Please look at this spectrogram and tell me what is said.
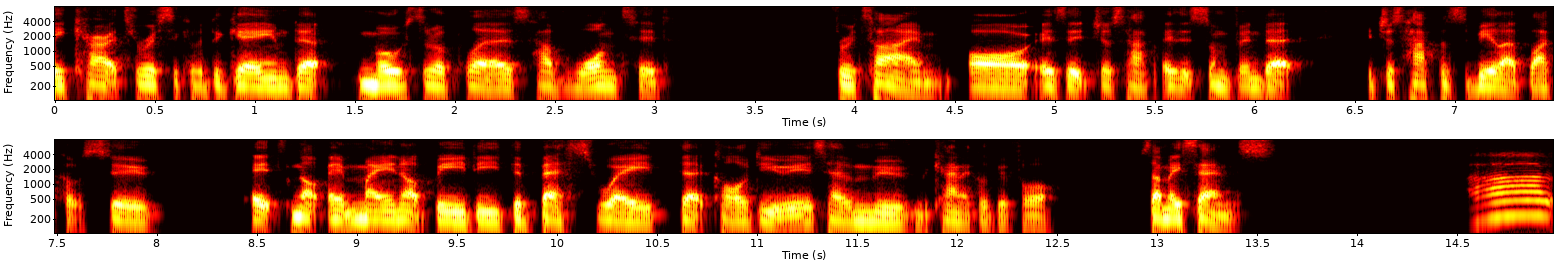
a characteristic of the game that most of the players have wanted through time or is it just is it something that it just happens to be like black ops 2 it's not it may not be the the best way that call of duty has ever moved mechanically before does that make sense? Uh,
